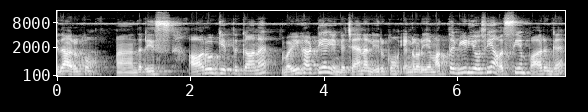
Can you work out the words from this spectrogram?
இதாக இருக்கும். தட் இஸ் ஆரோக்கியத்துக்கான வழிகாட்டியாக எங்கள் சேனல் இருக்கும். எங்களுடைய மற்ற வீடியோஸையும் அவசியம் பாருங்கள்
